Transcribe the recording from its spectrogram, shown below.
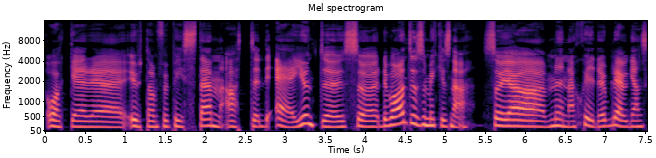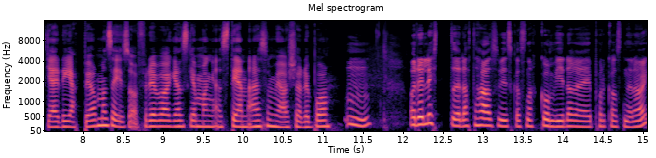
åker eh, utanför pisten att det är ju inte så, det var inte så mycket snö. Så jag, mina skidor blev ganska repiga om man säger så, för det var ganska många stenar som jag körde på. Mm. Och det är lite detta här som vi ska snacka om vidare i podcasten idag.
